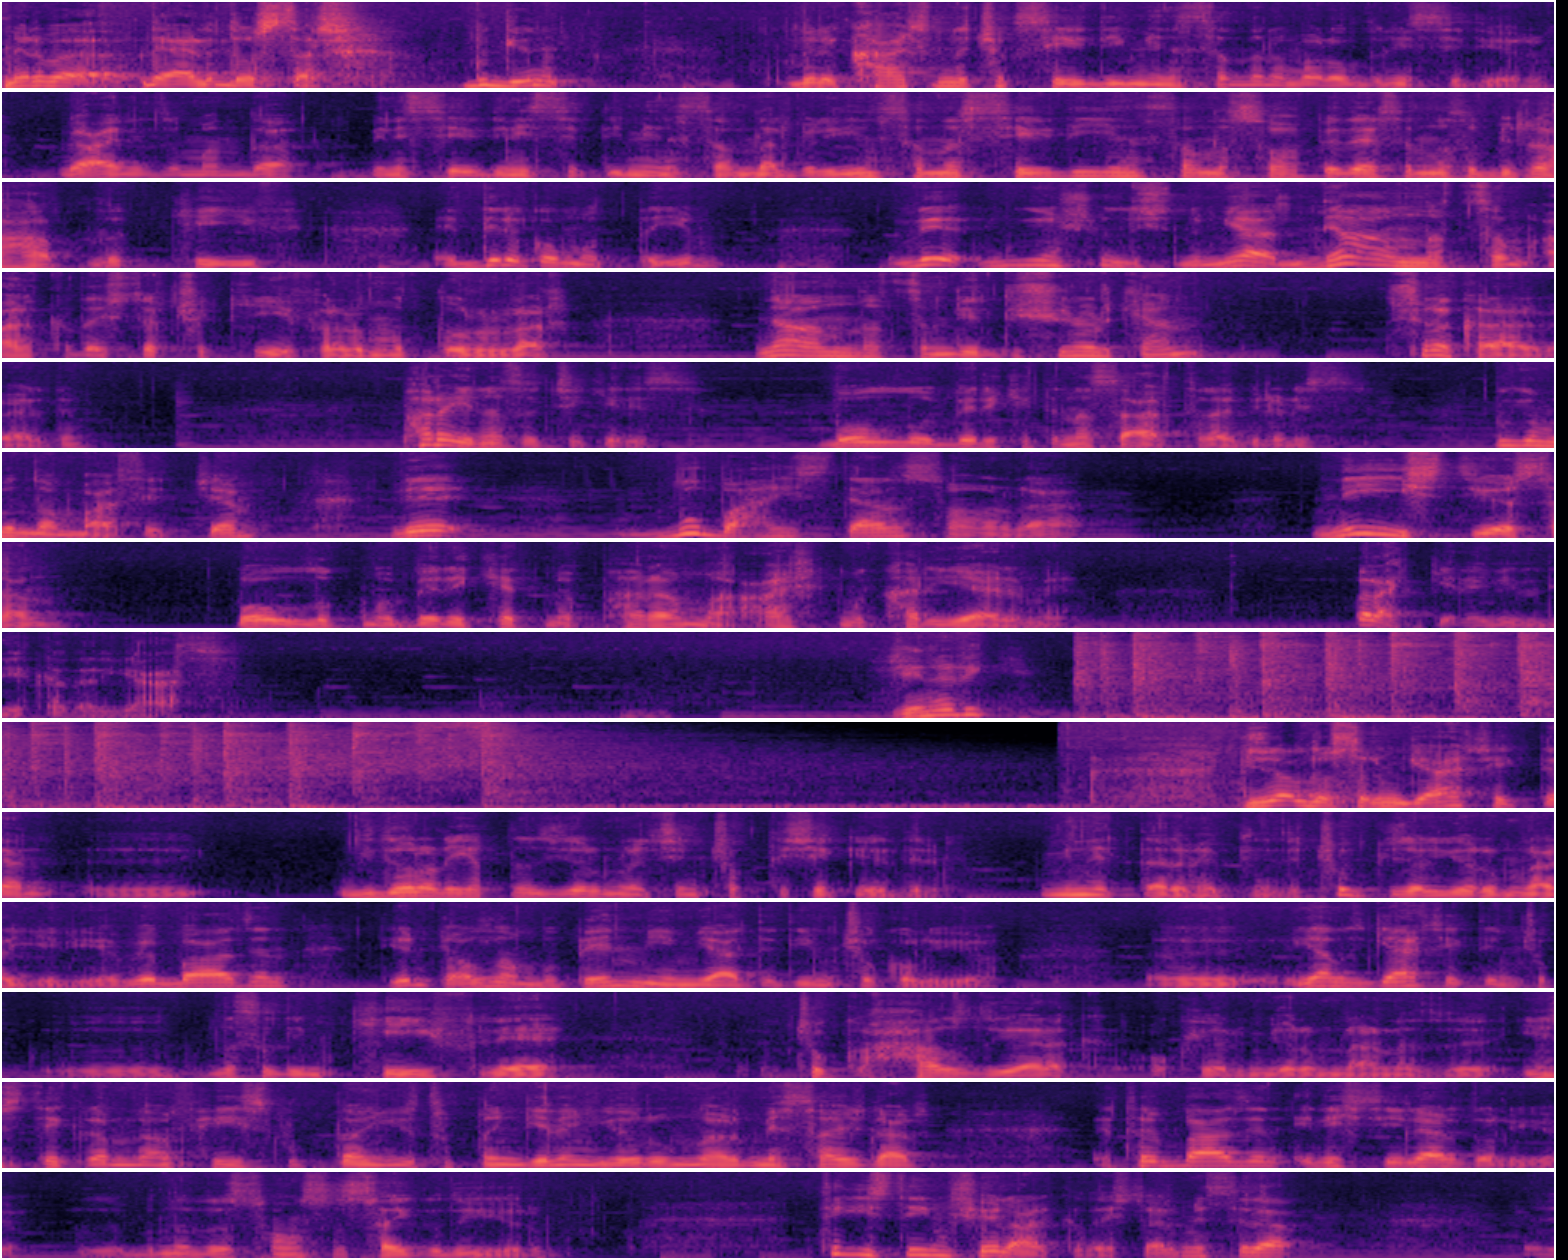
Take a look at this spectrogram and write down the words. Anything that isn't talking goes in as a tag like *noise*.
Merhaba değerli dostlar. Bugün böyle karşımda çok sevdiğim insanların var olduğunu hissediyorum. Ve aynı zamanda beni sevdiğini hissettiğim insanlar. Böyle insanlar sevdiği insanla sohbet edersen nasıl bir rahatlık, keyif. E, direkt o moddayım. Ve bugün şunu düşündüm. Ya ne anlatsam arkadaşlar çok keyif alır, mutlu olurlar. Ne anlatsam diye düşünürken şuna karar verdim. Parayı nasıl çekeriz? Bolluğu, bereketi nasıl artırabiliriz? Bugün bundan bahsedeceğim. Ve bu bahisten sonra ne istiyorsan bolluk mu, bereket mi, para mı, aşk mı, kariyer mi? Bırak gelebildiği kadar gelsin. Jenerik. Güzel dostlarım gerçekten e, videolara yaptığınız yorumlar için çok teşekkür ederim. Minnettarım hepinize. Çok güzel yorumlar geliyor ve bazen diyorum ki Allah'ım bu ben miyim ya dediğim çok oluyor. E, yalnız gerçekten çok e, nasıl diyeyim keyifle, çok haz duyarak okuyorum yorumlarınızı. Instagram'dan, Facebook'tan, YouTube'dan gelen yorumlar, mesajlar. E tabi bazen eleştiriler de oluyor. Buna da sonsuz saygı duyuyorum. Tek isteğim şöyle arkadaşlar. Mesela e,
